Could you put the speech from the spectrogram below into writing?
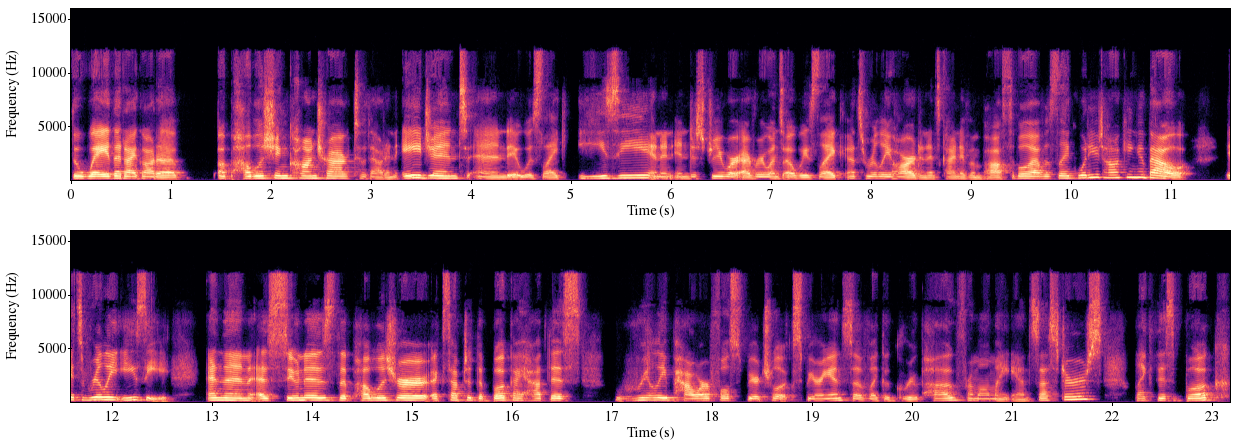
the way that I got a a publishing contract without an agent and it was like easy in an industry where everyone's always like that's really hard and it's kind of impossible. I was like, what are you talking about? It's really easy. And then as soon as the publisher accepted the book, I had this really powerful spiritual experience of like a group hug from all my ancestors. Like this book,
